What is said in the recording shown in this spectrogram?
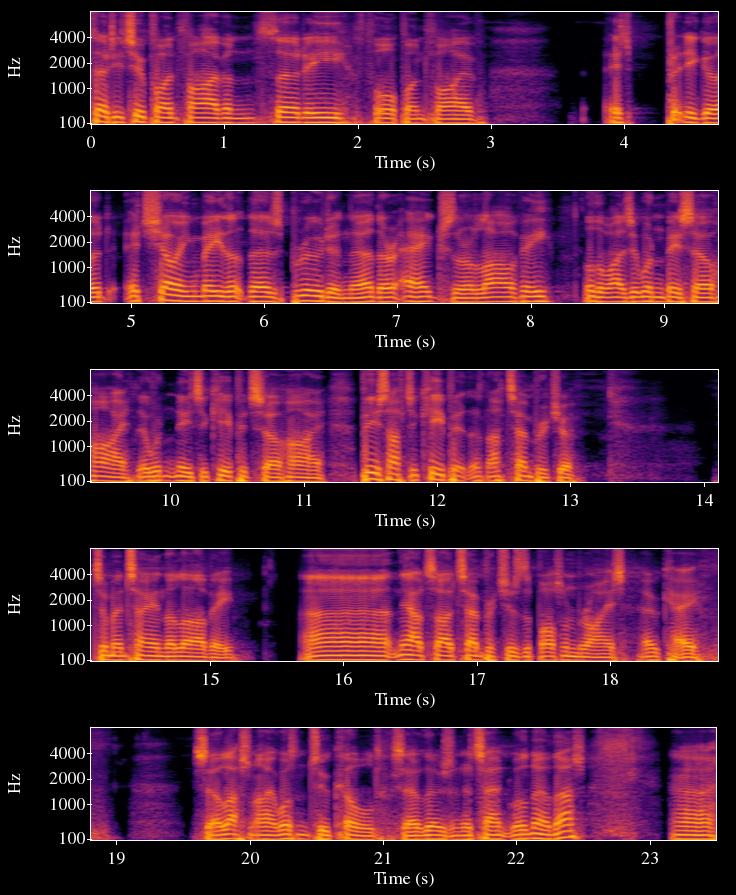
32.5 and 34.5. It's pretty good. It's showing me that there's brood in there. There are eggs, there are larvae. Otherwise, it wouldn't be so high. They wouldn't need to keep it so high. Bees have to keep it at that temperature to maintain the larvae. Uh, the outside temperature is the bottom right. Okay. So last night wasn't too cold. So those in a tent will know that. Uh,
